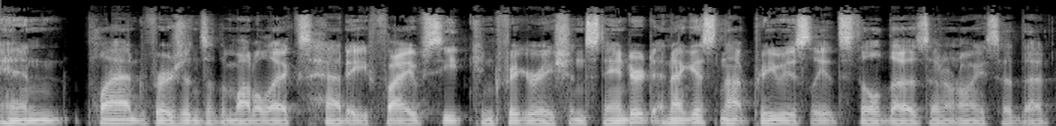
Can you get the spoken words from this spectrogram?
and plaid versions of the Model X had a five seat configuration standard. And I guess not previously, it still does. I don't know why I said that.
